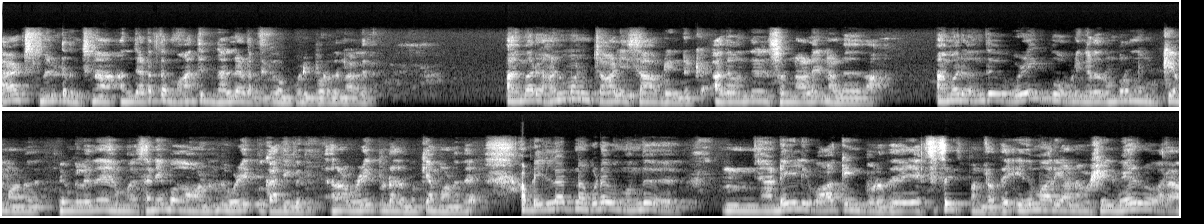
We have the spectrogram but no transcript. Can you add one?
பேட் ஸ்மெல் இருந்துச்சுன்னா அந்த இடத்த மாற்றிட்டு நல்ல இடத்துக்கு அவங்க கூட்டி போகிறது நல்லது. அது மாதிரி ஹனுமான் சாலிசா அப்படின்னு இருக்கு அதை வந்து சொன்னாலே நல்லது தான் அது மாதிரி வந்து உழைப்பு அப்படிங்கிறது ரொம்ப ரொம்ப முக்கியமானது. இவங்களுக்கு இவங்க சனி பகவான் வந்து உழைப்புக்கு அதிபதி. அதனால் உழைப்புன்றது முக்கியமானது. அப்படி இல்லாட்டினா கூட இவங்க வந்து டெய்லி வாக்கிங் போகிறது எக்ஸசைஸ் பண்ணுறது இது மாதிரியான விஷயம் வேர்வை வர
